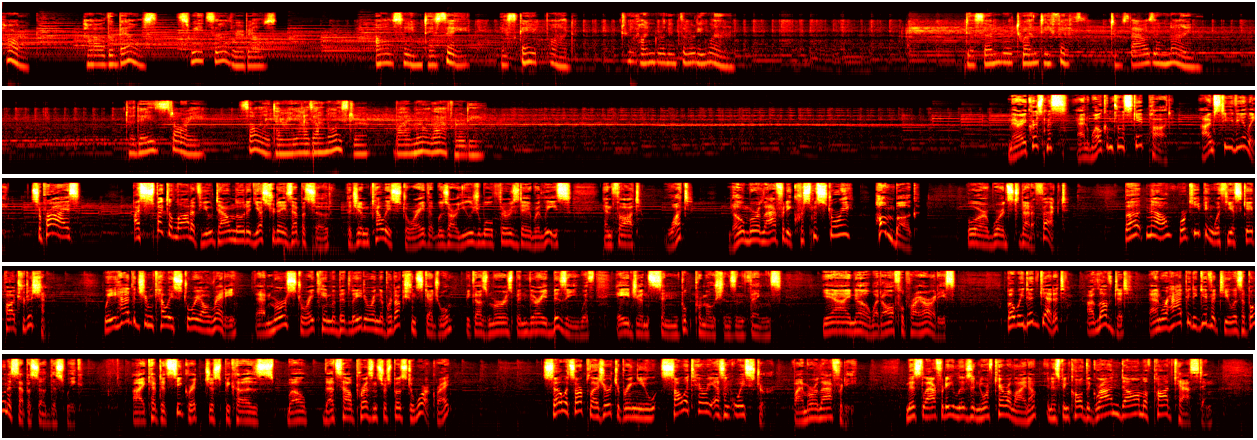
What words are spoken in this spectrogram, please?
Hark! How the bells, sweet silver bells, all seem to say, Escape Pod 231. December 25th, 2009. Today's story Solitary as an Oyster by Mur Lafferty. Merry Christmas and welcome to Escape Pod. I'm Steve Eley. Surprise! I suspect a lot of you downloaded yesterday's episode, the Jim Kelly story that was our usual Thursday release, and thought, what? No Mur Lafferty Christmas story? Humbug! Or words to that effect. But no, we're keeping with the Escape Pod tradition. We had the Jim Kelly story already, and Mur's story came a bit later in the production schedule because Mur's been very busy with agents and book promotions and things. Yeah, I know, what awful priorities. But we did get it, I loved it, and we're happy to give it to you as a bonus episode this week. I kept it secret just because, well, that's how presents are supposed to work, right? So it's our pleasure to bring you Solitary as an Oyster by Mur Lafferty. Miss Lafferty lives in North Carolina and has been called the Grande Dame of podcasting.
